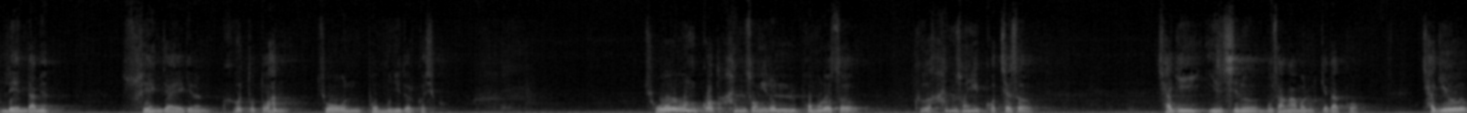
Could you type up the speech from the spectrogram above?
낸다면 수행자에게는 그것도 또한 좋은 법문이 될 것이고 좋은 꽃 한 송이를 봄으로써 그 한 송이 꽃에서 자기 일신의 무상함을 깨닫고 자기의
